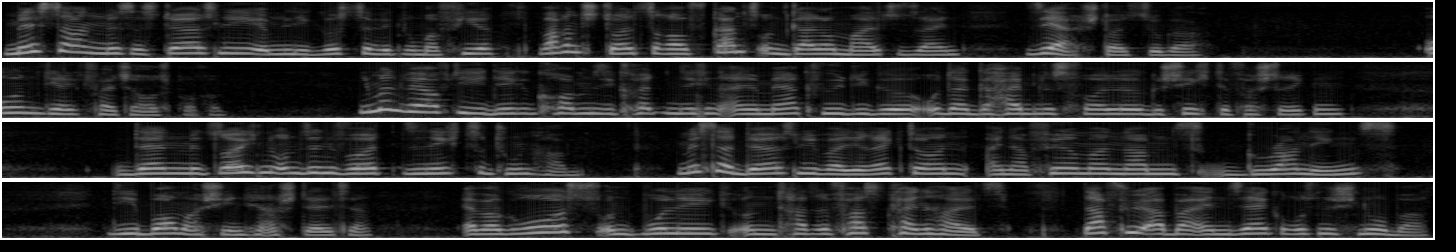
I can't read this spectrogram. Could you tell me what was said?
Mr. und Mrs. Dursley im Ligusterweg Nummer 4 waren stolz darauf, ganz und gar normal zu sein. Sehr stolz sogar. Und direkt falsche Aussprache. Niemand wäre auf die Idee gekommen, sie könnten sich in eine merkwürdige oder geheimnisvolle Geschichte verstricken, denn mit solchen Unsinn wollten sie nichts zu tun haben. Mr. Dursley war Direktor einer Firma namens Grunnings, die Bohrmaschinen herstellte. Er war groß und bullig und hatte fast keinen Hals, dafür aber einen sehr großen Schnurrbart.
